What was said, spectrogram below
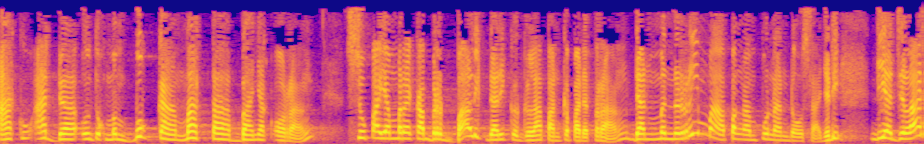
aku ada untuk membuka mata banyak orang supaya mereka berbalik dari kegelapan kepada terang dan menerima pengampunan dosa. Jadi dia jelas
